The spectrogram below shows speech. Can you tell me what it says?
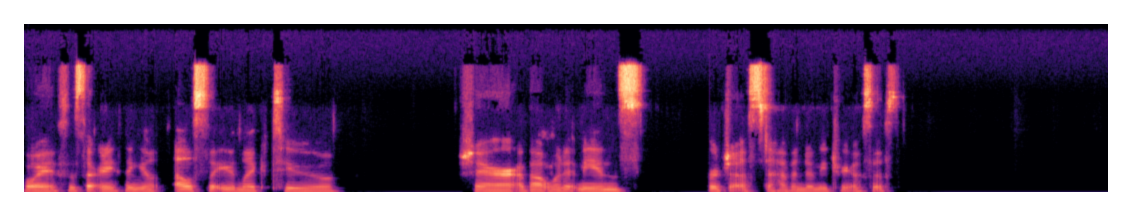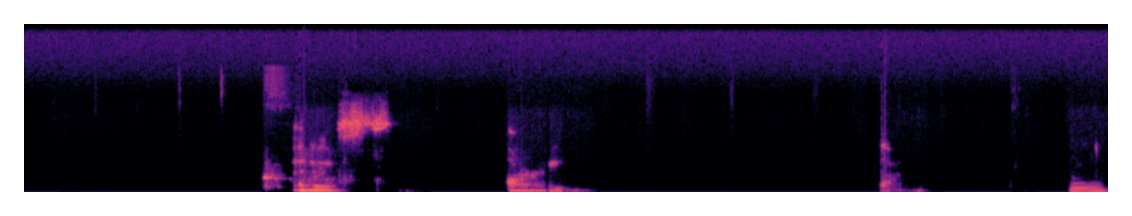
Voice. Is there anything else that you'd like to share about what it means for Jess to have endometriosis? It is already done. Mm.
